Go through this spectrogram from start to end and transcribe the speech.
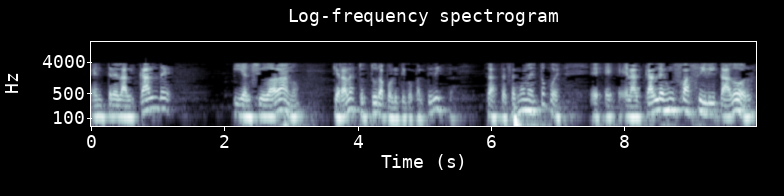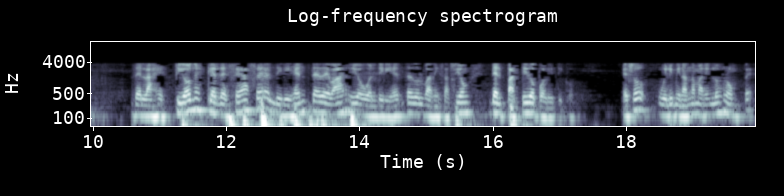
entre el alcalde y el ciudadano, que era la estructura político-partidista. O sea, hasta ese momento, pues, eh, eh, el alcalde es un facilitador de las gestiones que desea hacer el dirigente de barrio o el dirigente de urbanización del partido político. Eso Willy Miranda Marín lo rompe,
